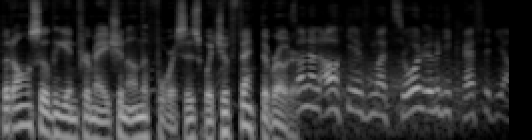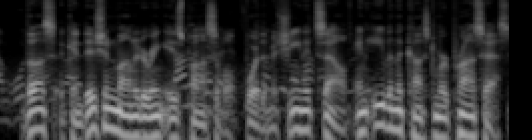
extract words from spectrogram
but also the information on the forces which affect the rotor. sondern auch die Information über die Kräfte, die am Rotor Thus, a condition monitoring is possible for the machine itself and even the customer process,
